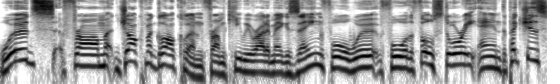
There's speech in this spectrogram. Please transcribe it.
Words from Jock Mclauchlan from Kiwi Rider magazine for for the full story and the pictures.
